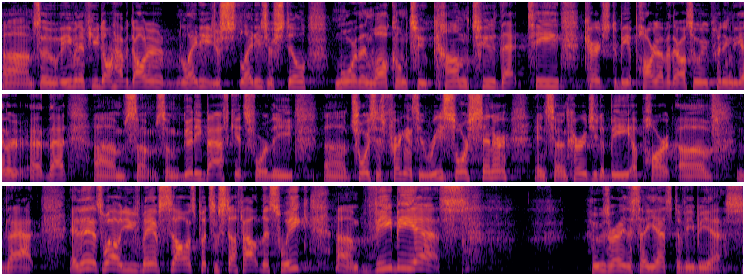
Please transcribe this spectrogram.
Um, so even if you don't have a daughter, lady, you're, ladies, you're still more than welcome to come to that tea. Encouraged to be a part of it. They're also going to be putting together at that um, some some goodie baskets for the uh, Choices Pregnancy Resource Center, and so encourage you to be a part of that. And then as well, you may have saw us put some stuff out this week. Um, VBS. Who's ready to say yes to VBS?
